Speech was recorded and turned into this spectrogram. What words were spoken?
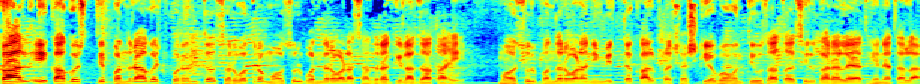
काल एक ऑगस्ट ते पंधरा ऑगस्टपर्यंत सर्वत्र महसूल पंधरवाडा साजरा केला जात आहे. महसूल पंधरवाडा निमित्त काल प्रशासकीय भवन तिवसा तहसील कार्यालयात घेण्यात आला.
